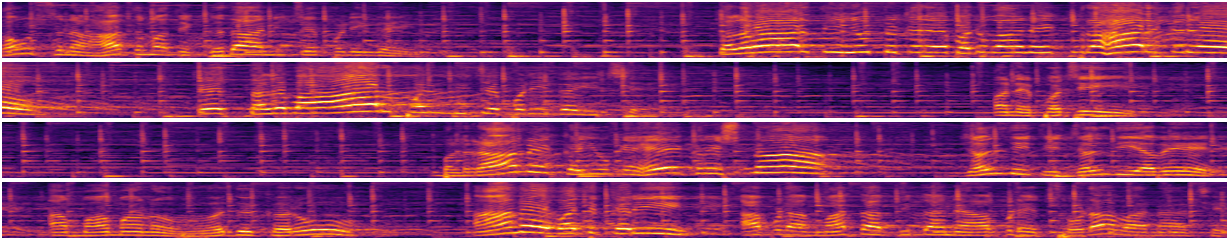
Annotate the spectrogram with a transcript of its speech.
કંસના હાથમાંથી ગદા નીચે પડી ગઈ. તલવારથી યુદ્ધ કરે, ભગવાને એક પ્રહાર કર્યો. એ તલવાર પણ નીચે પડી ગઈ છે. અને પછી બલરામે કહ્યું કે, હે કૃષ્ણ, જલ્દીથી જલ્દી હવે આ મામાનો વધ કરો. આનો વધ કરી આપણા માતા પિતાને આપણે છોડાવવાના છે.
